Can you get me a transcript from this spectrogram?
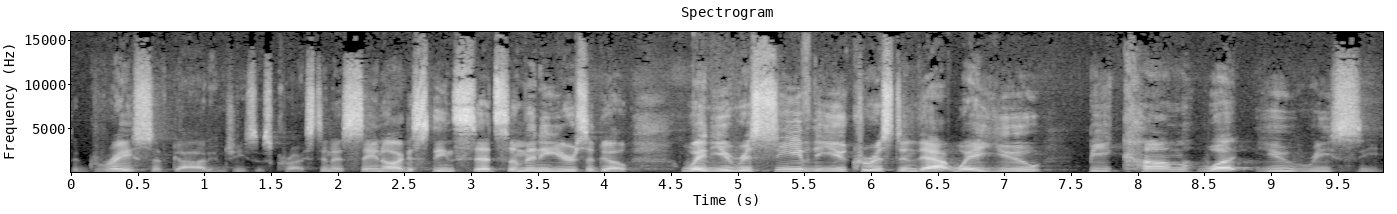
The grace of God in Jesus Christ. And as St. Augustine said so many years ago, when you receive the Eucharist in that way, you become what you receive.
